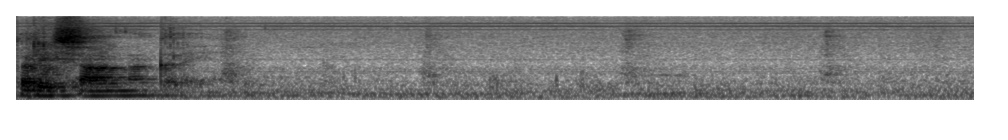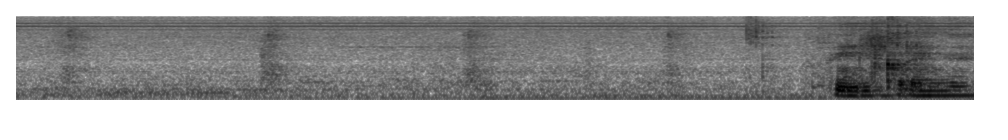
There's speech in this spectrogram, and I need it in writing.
परेशान ना करे। फील करेंगे।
